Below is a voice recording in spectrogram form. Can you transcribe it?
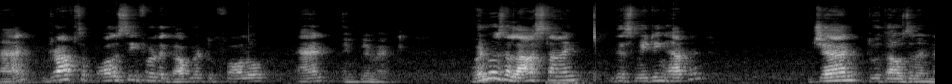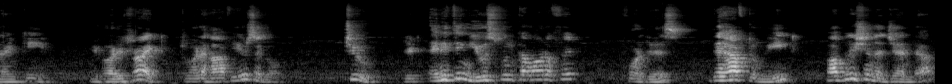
and drafts a policy for the government to follow and implement. When was the last time this meeting happened? Jan 2019. You heard it right, two and a half years ago. Two, did anything useful come out of it? For this, they have to meet, publish an agenda,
